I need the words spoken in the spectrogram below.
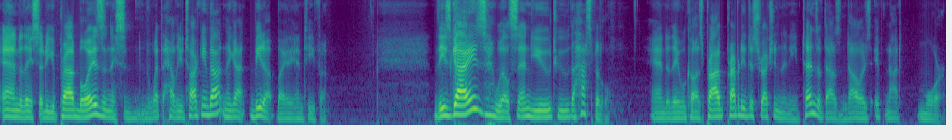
And they said, Are you proud boys? And they said, What the hell are you talking about? And they got beat up by Antifa. These guys will send you to the hospital and they will cause pro- property destruction. They need tens of thousands of dollars, if not more.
